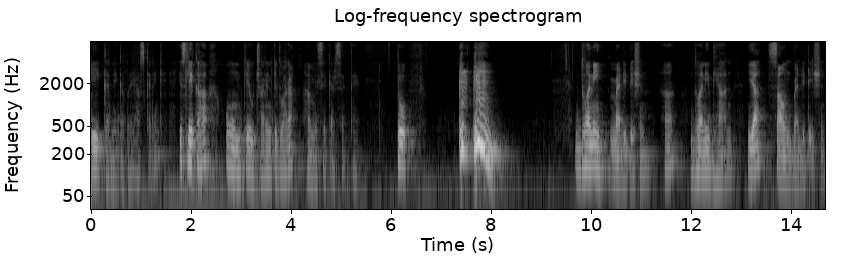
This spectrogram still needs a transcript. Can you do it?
एक करने का प्रयास करेंगे। इसलिए कहा, ओम के उच्चारण के द्वारा हम इसे कर सकते हैं। तो ध्वनि मेडिटेशन हाँ ध्वनि ध्यान या साउंड मेडिटेशन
